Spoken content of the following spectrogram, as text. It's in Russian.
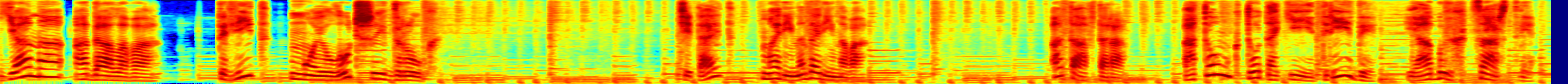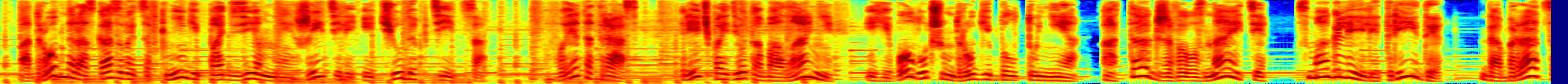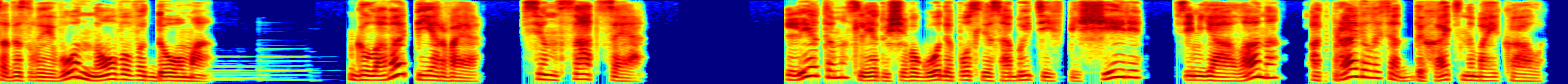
Яна Адалова. Трит – мой лучший друг. Читает Марина Даринова. От автора. О том, кто такие триды и об их царстве, подробно рассказывается в книге «Подземные жители и чудо-птица». В этот раз речь пойдет об Алане и его лучшем друге Болтуне, а также вы узнаете – смогли ли Триды добраться до своего нового дома. Глава первая. Сенсация. Летом следующего года после событий в пещере семья Алана отправилась отдыхать на Байкал.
